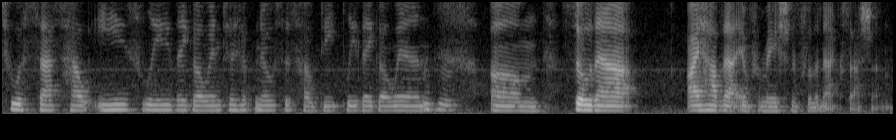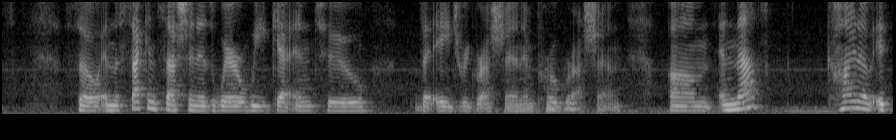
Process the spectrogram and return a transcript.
to assess how easily they go into hypnosis, how deeply they go in, um, so that I have that information for the next sessions. So, and the second session is where we get into the age regression and progression, um, and that's kind of it.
